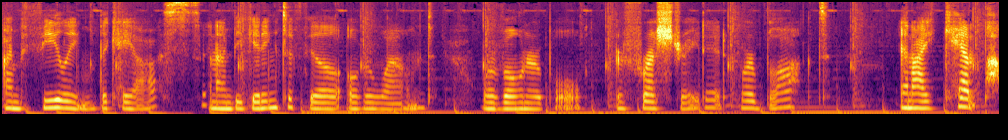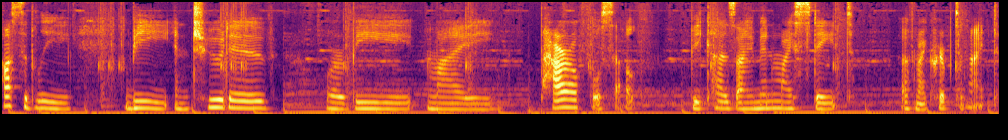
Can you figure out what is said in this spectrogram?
I'm feeling the chaos and I'm beginning to feel overwhelmed or vulnerable or frustrated or blocked. And I can't possibly be intuitive or be my powerful self because I am in my state of my kryptonite.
